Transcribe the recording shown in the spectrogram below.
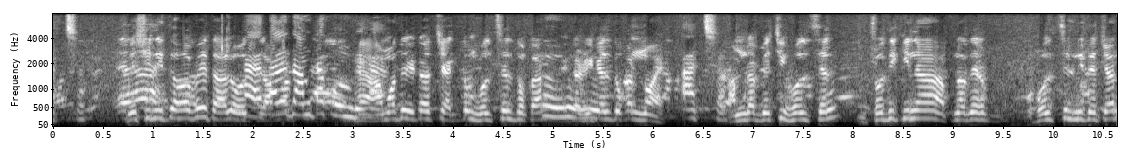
আচ্ছা। বেশি নিতে হবে তাহলে হ্যাঁ দামটা কমবে হ্যাঁ হ্যাঁ। আমাদের এটা হচ্ছে একদম হোলসেল দোকান এটা রিটেল দোকান নয়। আচ্ছা। আমরা বেচি হোলসেল যদি কিনা আপনাদের হোলসেল নিতে চান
